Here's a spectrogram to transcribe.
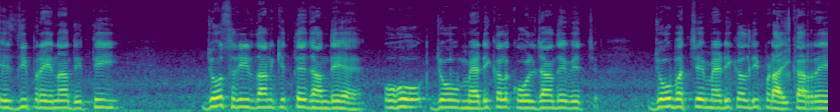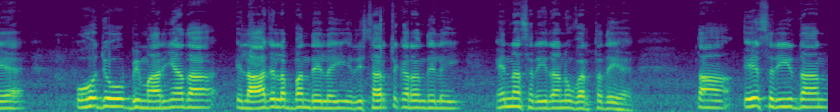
ਇਸ ਦੀ ਪ੍ਰੇਰਣਾ ਦਿੱਤੀ, ਜੋ ਸਰੀਰਦਾਨ ਕੀਤੇ ਜਾਂਦੇ ਹੈ, ਉਹ ਜੋ ਮੈਡੀਕਲ ਕਾਲਜਾਂ ਦੇ ਵਿੱਚ ਜੋ ਬੱਚੇ ਮੈਡੀਕਲ ਦੀ ਪੜ੍ਹਾਈ ਕਰ ਰਹੇ ਹੈ, ਉਹ ਜੋ ਬਿਮਾਰੀਆਂ ਦਾ ਇਲਾਜ ਲੱਭਣ ਦੇ ਲਈ ਰਿਸਰਚ ਕਰਨ ਦੇ ਲਈ ਇਹਨਾਂ ਸਰੀਰਾਂ ਨੂੰ ਵਰਤਦੇ ਹੈ, ਤਾਂ ਇਹ ਸਰੀਰਦਾਨ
